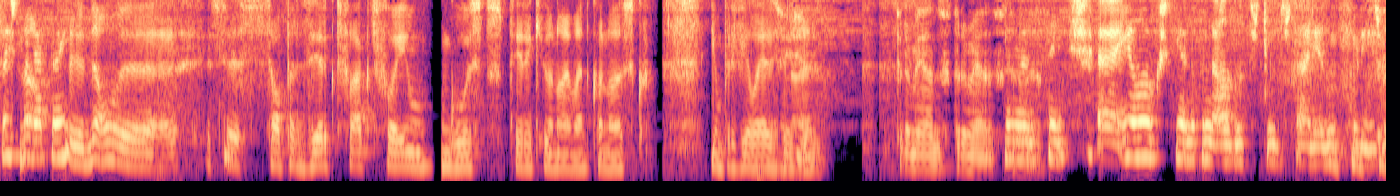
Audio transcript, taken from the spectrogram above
Vais não, para aí? Eh, não uh, só para dizer que de facto foi um gosto ter aqui o Neumann connosco e um privilégio. Sim, é? sim. Tremendo, tremendo. tremendo. sim. Uh, ele é o Cristiano Ronaldo dos estudos da área do terrorismo.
